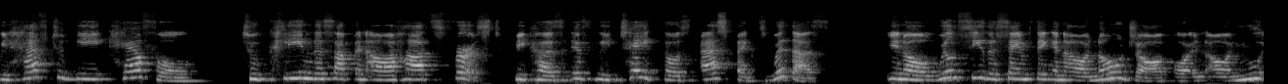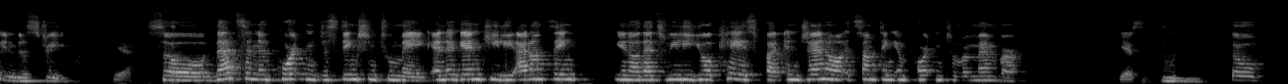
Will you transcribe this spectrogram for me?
we have to be careful to clean this up in our hearts first because if we take those aspects with us you know we'll see the same thing in our no job or in our new industry Yeah. so that's an important distinction to make and again keely i don't think you know that's really your case but in general it's something important to remember Yes. So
